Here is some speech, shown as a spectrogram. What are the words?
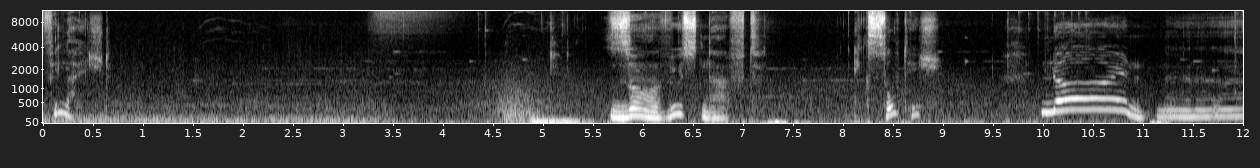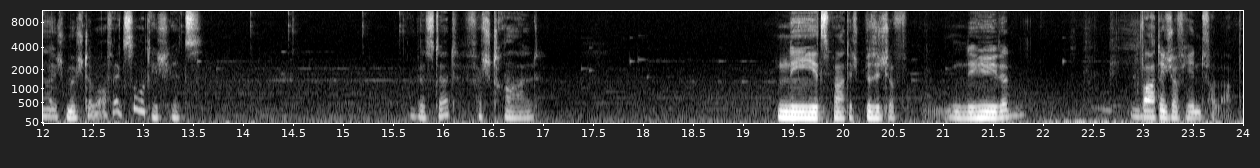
Vielleicht. So, wüstenhaft. Exotisch? Nein! Äh, ich möchte aber auf exotisch jetzt. Was ist das? Verstrahlt. Nee, jetzt warte ich, bis ich auf... Nee, das... warte ich auf jeden Fall ab.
